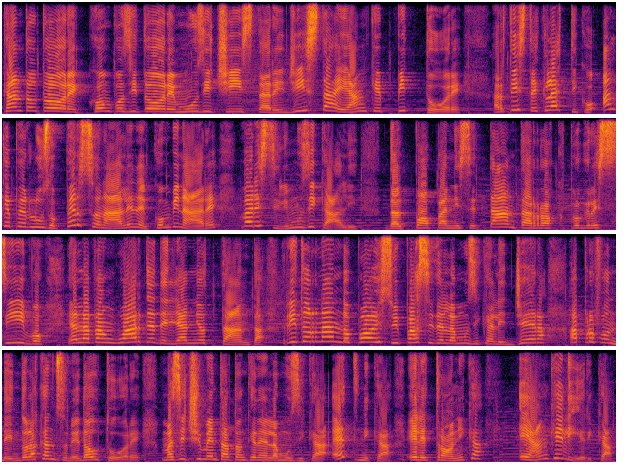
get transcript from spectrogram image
Cantautore, compositore, musicista, regista e anche pittore. Artista eclettico anche per l'uso personale nel combinare vari stili musicali, dal pop anni 70 al rock progressivo e all'avanguardia degli anni 80, ritornando poi sui passi della musica leggera, approfondendo la canzone d'autore, ma si è cimentato anche nella musica etnica, elettronica e anche lirica.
